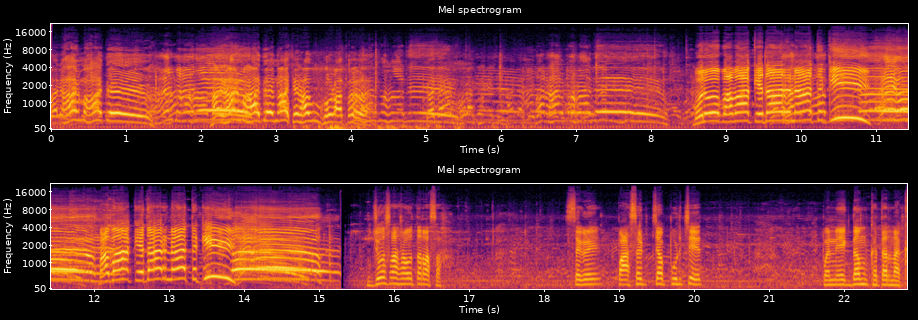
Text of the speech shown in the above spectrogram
हर हर महादेव! हर हर महादेव ना चढ़ाऊ घोड़ा पर। हर हर महादेव बोलो बाबा केदारनाथ की। बाबा केदारनाथ की। जोश असा होता असा. सगळे पासष्टच्या पुढचे पण एकदम खतरनाक.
